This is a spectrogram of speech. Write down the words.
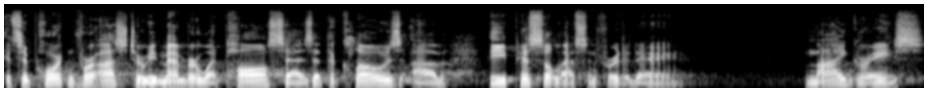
it's important for us to remember what Paul says at the close of the epistle lesson for today. My grace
